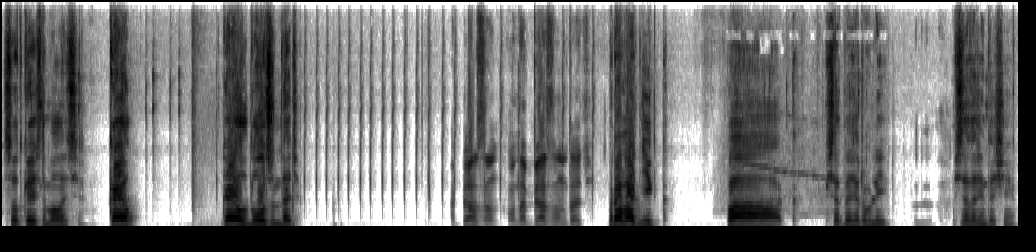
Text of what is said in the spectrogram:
Сотка есть на балансе. Кайл. Кайл должен дать. Обязан, он обязан дать. Проводник. Фак. 55 рублей. 51 точнее.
